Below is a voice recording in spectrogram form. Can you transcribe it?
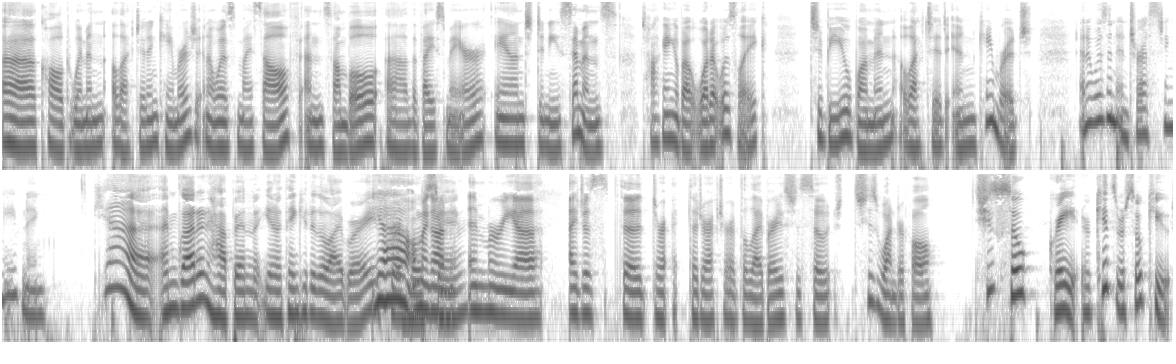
uh, called Women Elected in Cambridge, and it was myself and Sumbul, uh, the vice mayor, and Denise Simmons talking about what it was like to be a woman elected in Cambridge. And it was an interesting evening. Yeah, I'm glad it happened. You know, thank you to the library. Yeah. For Oh my god. And Maria, I just the the director of the library is just so she's wonderful. She's so great. Her kids were so cute.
